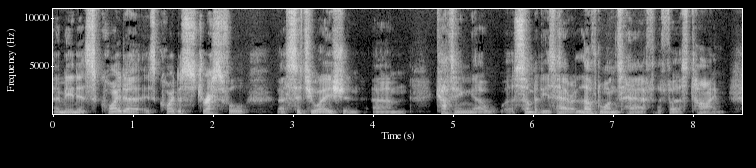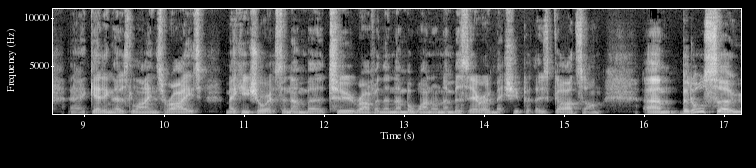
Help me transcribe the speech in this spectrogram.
I mean, it's quite a it's quite a stressful uh, situation. Um, cutting uh, somebody's hair, a loved one's hair for the first time, uh, getting those lines right, making sure it's the number two rather than number one or number zero. Make sure you put those guards on. Um, but also,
